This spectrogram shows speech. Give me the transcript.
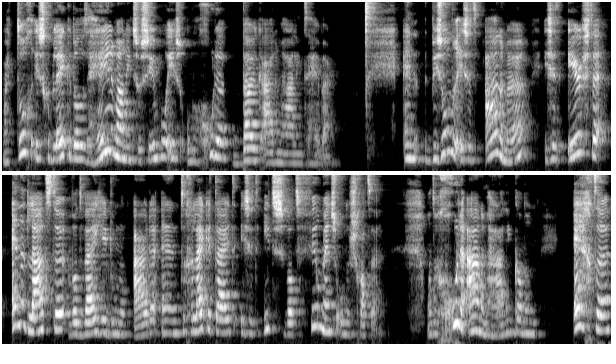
maar toch is gebleken dat het helemaal niet zo simpel is om een goede buikademhaling te hebben. En het bijzondere is, het ademen is het eerste en het laatste wat wij hier doen op aarde. En tegelijkertijd is het iets wat veel mensen onderschatten. Want een goede ademhaling kan een echte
